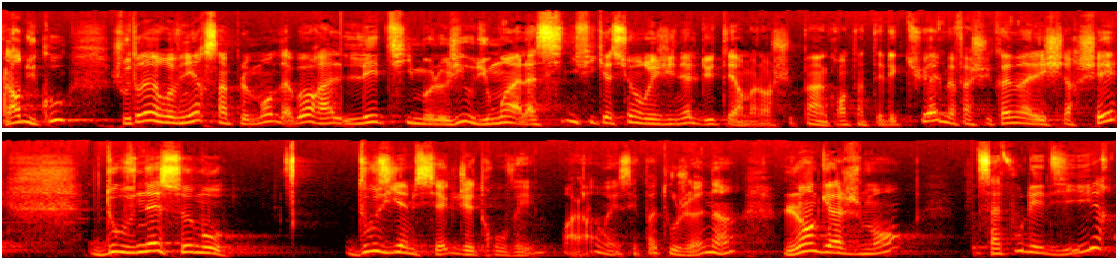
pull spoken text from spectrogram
Alors du coup, je voudrais revenir simplement d'abord à l'étymologie, ou du moins à la signification originelle du terme. Alors je ne suis pas un grand intellectuel, mais enfin je suis quand même allé chercher d'où venait ce mot. 12e siècle, j'ai trouvé, voilà, ouais, c'est pas tout jeune, hein. l'engagement, ça voulait dire,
